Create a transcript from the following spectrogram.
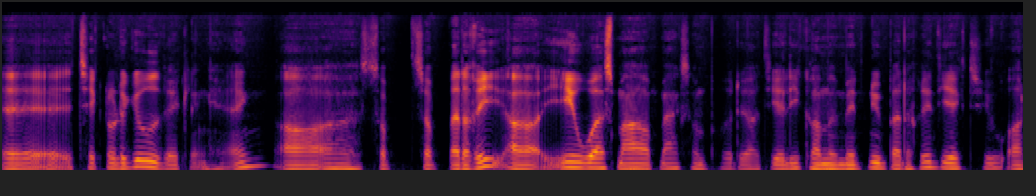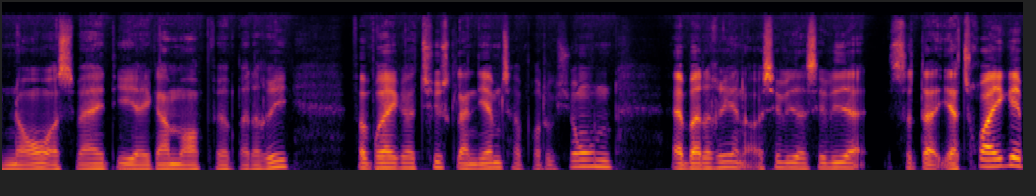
øh, teknologiudvikling her. Ikke? Og så, så batteri, og EU er også meget opmærksom på det, og de er lige kommet med et nyt batteridirektiv, og Norge og Sverige de er i gang med at opføre batterifabrikker. Tyskland hjemtager produktionen af batterierne osv. osv. Så der, jeg tror ikke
